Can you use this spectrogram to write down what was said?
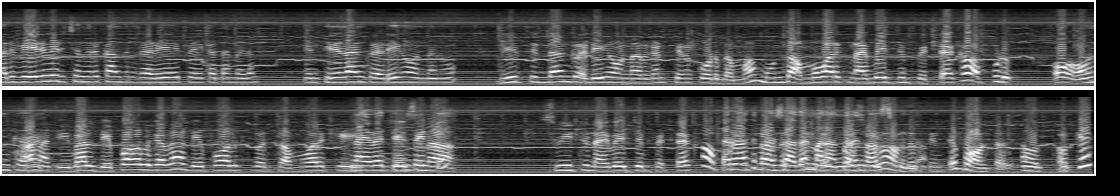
మరి వేడి వేడి చంద్రకాంతలు రెడీ అయిపోయాయి కదా మేడం. నేను తినడానికి రెడీగా ఉన్నాను. మీరు తినడానికి రెడీగా ఉన్నారు కానీ తినకూడదమ్మా. ముందు అమ్మవారికి నైవేద్యం పెట్టాక అప్పుడు. ఓ అవును కదా ఇవాళ దీపావళి కదా. దీపావళికి కొంచెం అమ్మవారికి నైవేద్యం స్వీట్ నైవేద్యం పెట్టాక తర్వాత ప్రసాదం. తింటే బాగుంటది. ఓకే.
